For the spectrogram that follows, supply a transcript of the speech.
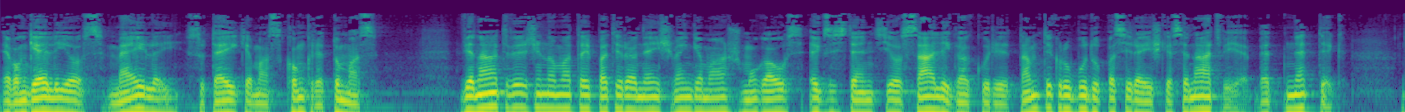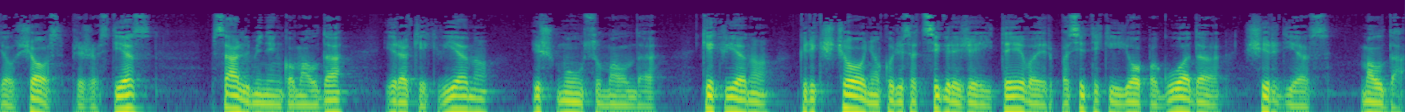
Evangelijos meiliai suteikiamas konkretumas. Vienatvė, žinoma, taip pat yra neišvengiama žmogaus egzistencijos sąlyga, kuri tam tikrų būdų pasireiškia senatvėje, bet ne tik. Dėl šios priežasties psalmininko malda yra kiekvieno iš mūsų malda, kiekvieno krikščionio, kuris atsigrėžia į tėvą ir pasitikė jo paguodą širdies malda.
